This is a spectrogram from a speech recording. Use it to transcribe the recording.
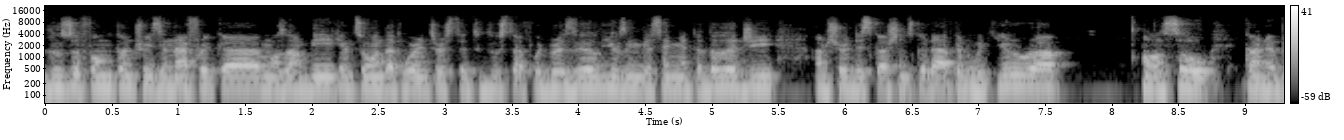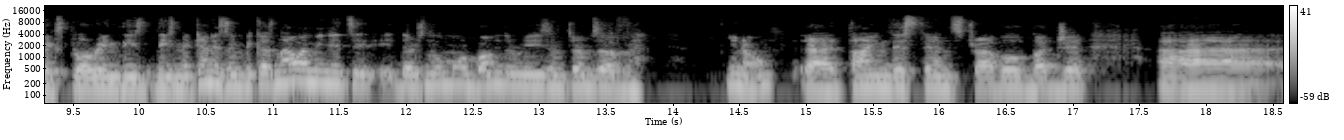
Lusophone countries in Africa, Mozambique, and so on that were interested to do stuff with Brazil using the same methodology. I'm sure discussions could happen with Europe also kind of exploring these these mechanisms because now i mean it's it, there's no more boundaries in terms of you know uh, time distance travel budget uh,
